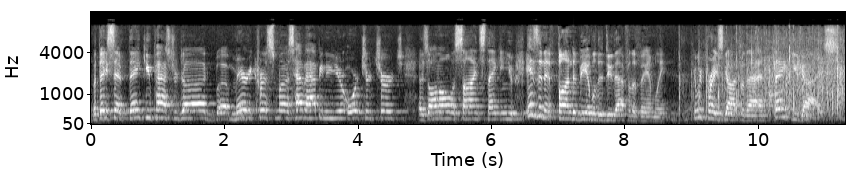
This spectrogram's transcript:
But they said, Thank you, Pastor Doug. Uh, Merry Christmas. Have a Happy New Year. Orchard Church is on all the signs thanking you. Isn't it fun to be able to do that for the family? Can we praise God for that? And thank you guys.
